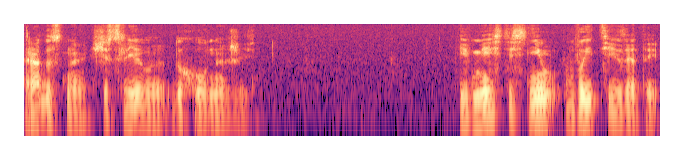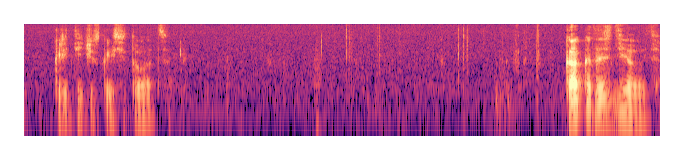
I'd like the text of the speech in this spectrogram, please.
радостную, счастливую духовную жизнь. И вместе с ним выйти из этой критической ситуации. Как это сделать?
